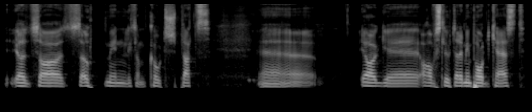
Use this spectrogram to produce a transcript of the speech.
Jag sa, sa upp min liksom, coachplats. Eh, jag eh, avslutade min podcast.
